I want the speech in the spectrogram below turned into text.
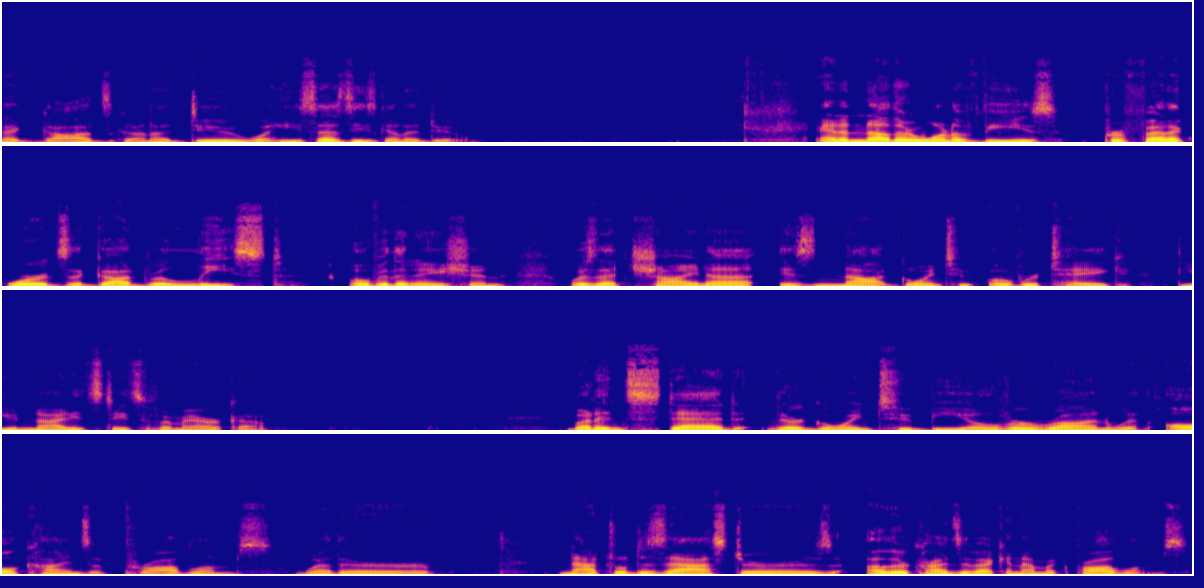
that God's going to do what he says he's going to do. And another one of these prophetic words that God released over the nation was that China is not going to overtake the United States of America. But instead, they're going to be overrun with all kinds of problems, whether natural disasters, other kinds of economic problems.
